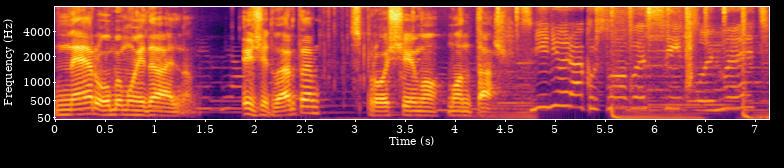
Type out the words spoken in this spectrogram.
Не робимо ідеально. І четверте. Спрощуємо монтаж. Змінюй ракурс, лови світло й мить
